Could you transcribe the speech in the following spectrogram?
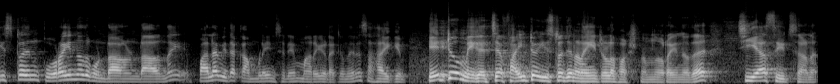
ഈസ്ട്രജൻ കുറയുന്നത് കൊണ്ടാകുന്ന പലവിധ കംപ്ലയിൻസിനെയും മറികടക്കുന്നതിന് സഹായിക്കും. ഏറ്റവും മികച്ച ഫൈറ്റോ ഈസ്ട്രജൻ അടങ്ങിയിട്ടുള്ള ഭക്ഷണം എന്ന് പറയുന്നത് ചിയ സീഡ്സ് ആണ്.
